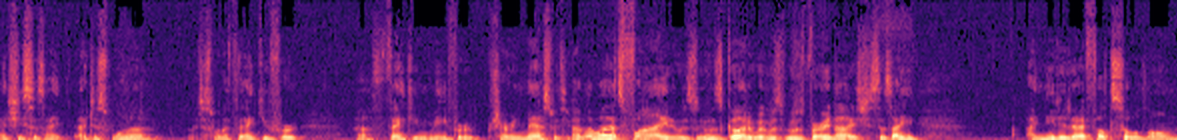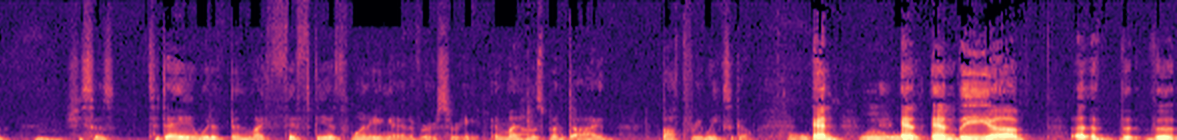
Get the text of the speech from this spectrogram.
And she says, I, I just want to I just want to thank you for uh, thanking me for sharing Mass with you. I'm like, well, that's fine. It was, it was good. It was, it was very nice. She says, I, I needed it. I felt so alone. She says, today would have been my 50th wedding anniversary, and my husband died about three weeks ago. And, Whoa. and, and the, uh, uh, uh, the, the,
